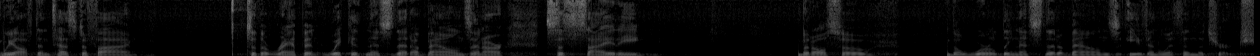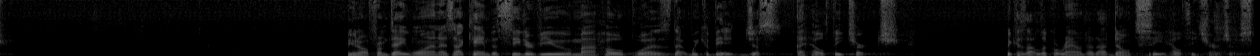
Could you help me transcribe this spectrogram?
We often testify to the rampant wickedness that abounds in our society, but also the worldliness that abounds even within the church. You know, from day one, as I came to Cedarview, my hope was that we could be just a healthy church. Because I look around and I don't see healthy churches.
